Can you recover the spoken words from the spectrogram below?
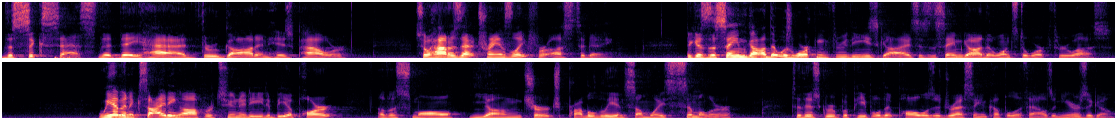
the success that they had through God and His power. So, how does that translate for us today? Because the same God that was working through these guys is the same God that wants to work through us. We have an exciting opportunity to be a part of a small, young church, probably in some ways similar to this group of people that Paul was addressing a couple of thousand years ago.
